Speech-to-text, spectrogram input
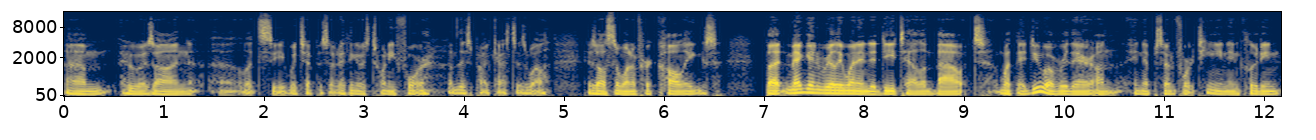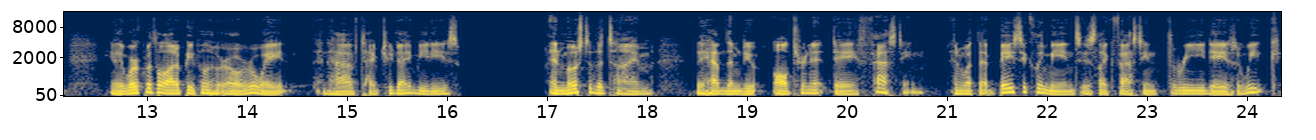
um, who was on, uh, let's see which episode, I think it was 24 of this podcast as well, is also one of her colleagues. But Megan really went into detail about what they do over there on in episode 14, including you know, they work with a lot of people who are overweight and have type 2 diabetes and most of the time, they have them do alternate day fasting. And what that basically means is like fasting three days a week.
